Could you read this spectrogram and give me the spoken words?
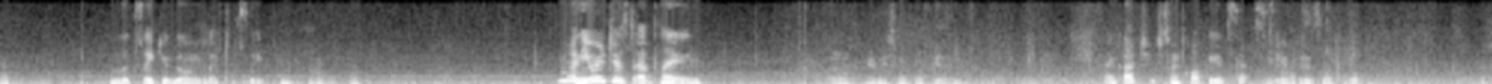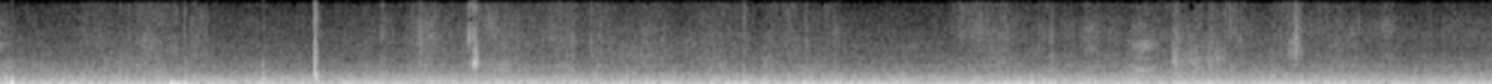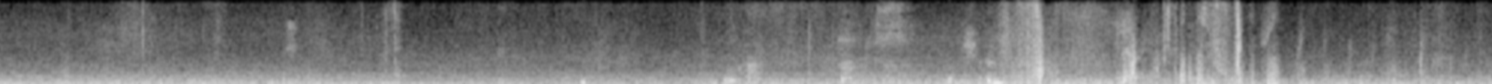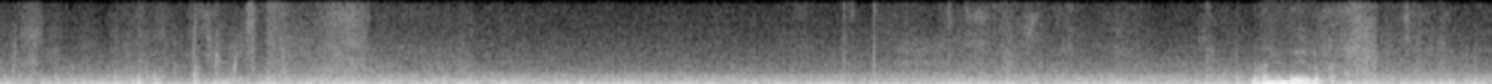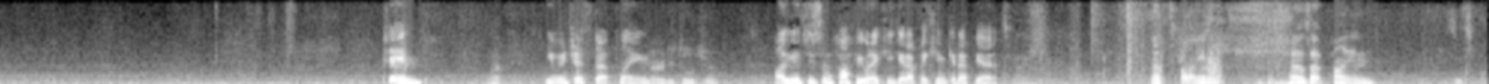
Mm-hmm. Looks like you're going back to sleep. Mm-hmm. Come on, you were just up playing. Oh, get me some coffee then. I got you some coffee. It's next to you. coffee that's not cold. My little girl. James, What? you were just up playing. I already told you. I'll get you some coffee when I can get up. I can't get up yet. That's fine. That's fine. Mm-hmm. How's that fine? Because it's fine.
